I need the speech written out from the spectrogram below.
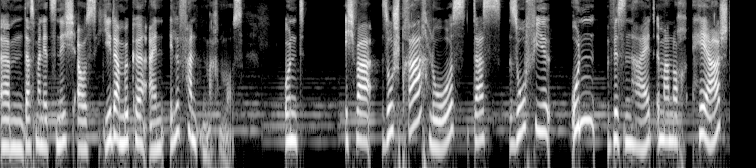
ähm, dass man jetzt nicht aus jeder Mücke einen Elefanten machen muss. Und ich war so sprachlos, dass so viel Unwissenheit immer noch herrscht,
